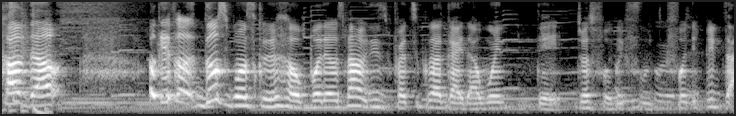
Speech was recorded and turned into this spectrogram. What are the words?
calm down. Okay, so those ones couldn't help, but there was now this particular guy that went there just for the the food, food. for the pizza,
